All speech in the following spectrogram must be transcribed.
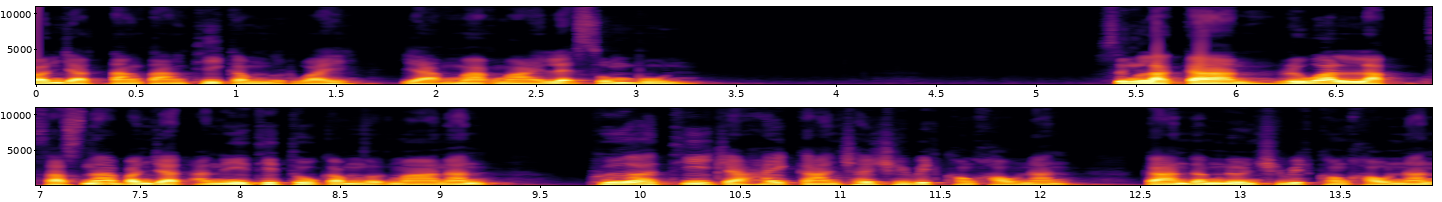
บัญญัติต่างๆ ที่กำหนดไว้อย่างมากมายและสมบูรณ์ ซึ่งหลักการหรือว่าหลักศาสนาบัญญัติอันนี้ที่ถูกกำหนดมานั้น เพื่อที่จะให้การใช้ชีวิตของเขานั้น การดำเนินชีวิตของเขานั้น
